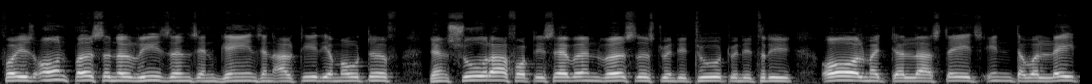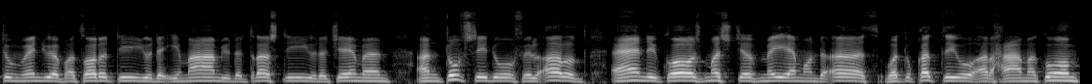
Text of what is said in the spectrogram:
For his own personal reasons and gains and ulterior motive, then Surah 47 verses 22, 23, Almighty Allah states, In tawallaytum, when you have authority, you the Imam, you the trustee, you the chairman, and tufsidu fil ard, and you cause mischief, mayhem on the earth, wa tuqattiyu arhamakum,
